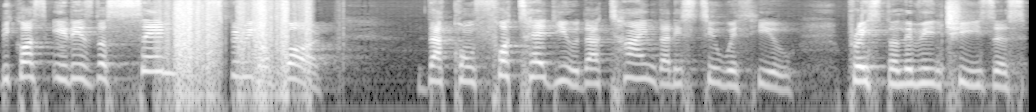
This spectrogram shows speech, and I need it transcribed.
Because it is the same Spirit of God that comforted you that time that is still with you. Praise the living Jesus.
